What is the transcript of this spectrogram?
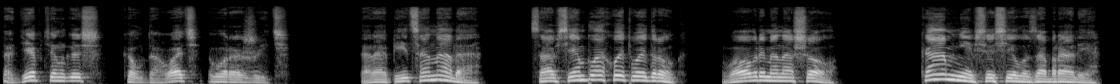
Тадептингась — колдовать, ворожить. «Торопиться надо. Совсем плохой твой друг. Вовремя нашел. Камни всю силу забрали.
